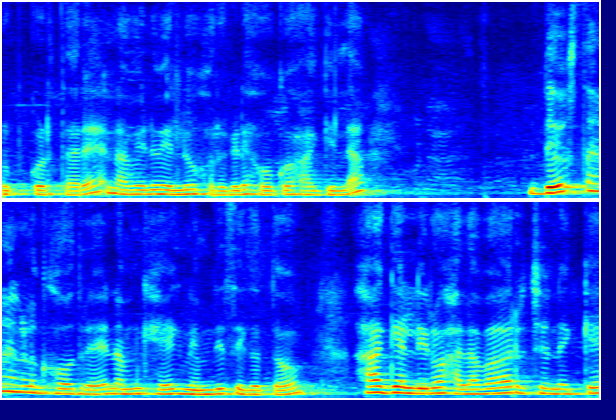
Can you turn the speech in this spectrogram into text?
ರುಬ್ಕೊಡ್ತಾರೆ. ನಾವೇನು ಎಲ್ಲೂ ಹೊರಗಡೆ ಹೋಗೋ ಹಾಗಿಲ್ಲ. ದೇವಸ್ಥಾನಗಳಿಗೆ ಹೋದರೆ ನಮ್ಗೆ ಹೇಗೆ ನೆಮ್ಮದಿ ಸಿಗುತ್ತೋ, ಹಾಗೆ ಅಲ್ಲಿರೋ ಹಲವಾರು ಜನಕ್ಕೆ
